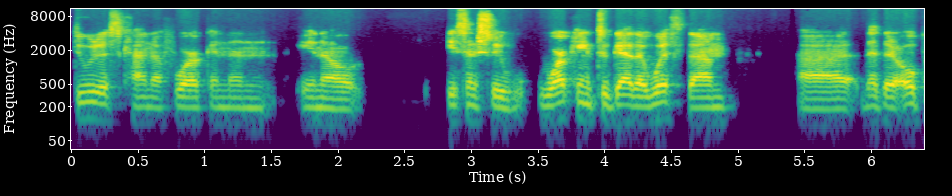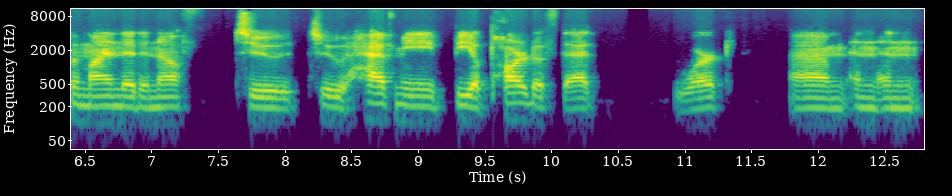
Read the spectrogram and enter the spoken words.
do this kind of work and then you know essentially working together with them uh, that they're open-minded enough to to have me be a part of that work um, and and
